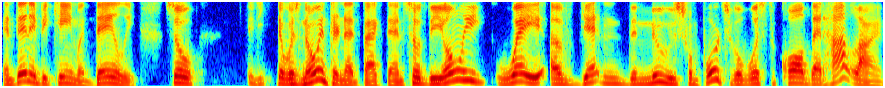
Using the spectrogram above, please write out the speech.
And then it became a daily. So there was no internet back then. So the only way of getting the news from Portugal was to call that hotline.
